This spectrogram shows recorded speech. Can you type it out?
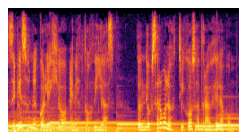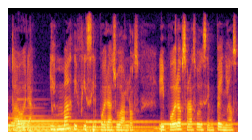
Si pienso en el colegio en estos días, donde observo a los chicos a través de la computadora y es más difícil poder ayudarlos y poder observar sus desempeños,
